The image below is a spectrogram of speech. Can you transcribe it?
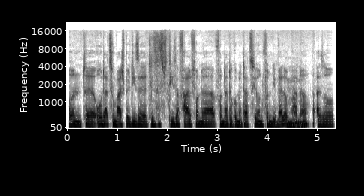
Und äh, oder zum Beispiel diese, dieses, dieser Fall von der von der Dokumentation von Developer. Mhm. Ne? Also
